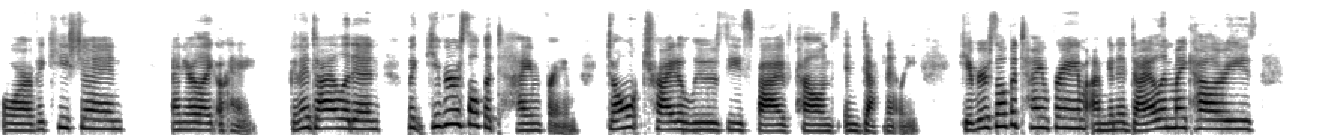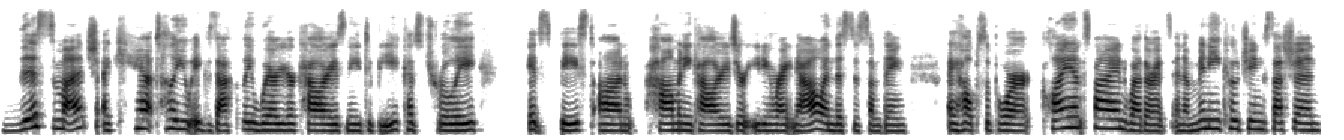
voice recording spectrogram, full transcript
or vacation and you're like, okay, going to dial it in, but give yourself a time frame. Don't try to lose these 5 pounds indefinitely. Give yourself a time frame. I'm going to dial in my calories this much. I can't tell you exactly where your calories need to be because truly it's based on how many calories you're eating right now. And this is something I help support clients find, whether it's in a mini coaching session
